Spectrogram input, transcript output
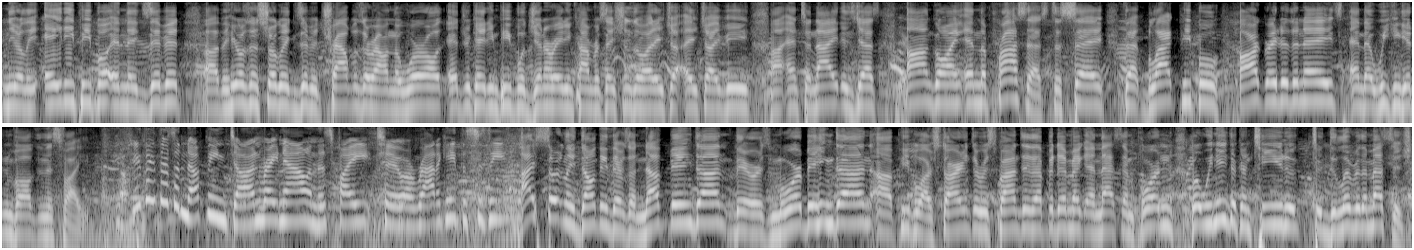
nearly 80 people in the exhibit. Uh, the Heroes in Struggle exhibit travels around the world, educating people, generating conversations about HIV, uh, and tonight is just ongoing in the process to say that black people are greater than AIDS and that we can get involved in this fight. Do you think there's enough being done right now in this fight to eradicate this disease? I certainly don't think there's enough being done. There is more being done. Uh, people are starting to respond to the epidemic, and that's important. But we need to continue to, to deliver the message.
